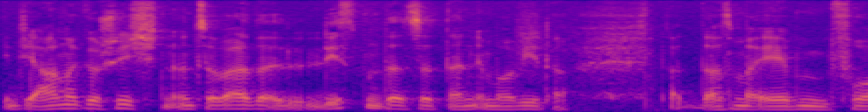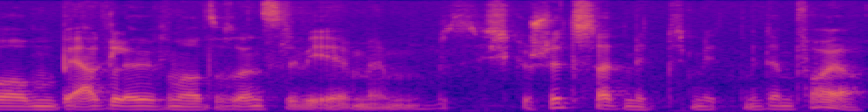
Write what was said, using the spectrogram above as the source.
Indianergeschichten und so weiter, liest man das dann immer wieder, dass man eben vor dem Berglöwen oder sonst wie eben sich geschützt hat mit, mit, mit dem Feuer.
